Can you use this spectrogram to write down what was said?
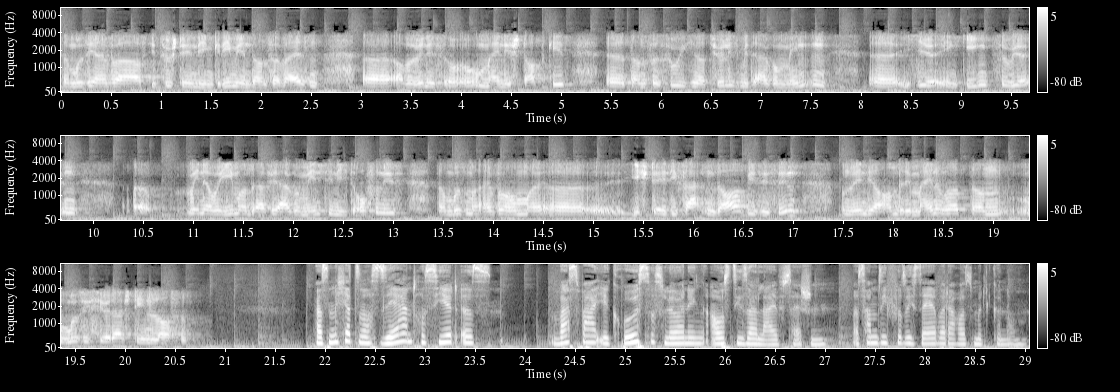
dann muss ich einfach auf die zuständigen Gremien dann verweisen. Äh, aber wenn es um meine Stadt geht, äh, dann versuche ich natürlich mit Argumenten äh, hier entgegenzuwirken. Äh, wenn aber jemand auch für Argumente nicht offen ist, dann muss man einfach mal, ich stelle die Fakten dar, wie sie sind und wenn der andere Meinung hat, dann muss ich sie halt auch stehen lassen. Was mich jetzt noch sehr interessiert ist, was war Ihr größtes Learning aus dieser Live-Session? Was haben Sie für sich selber daraus mitgenommen?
